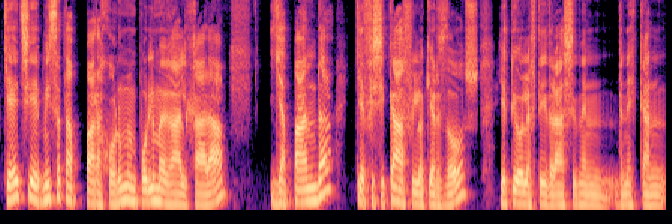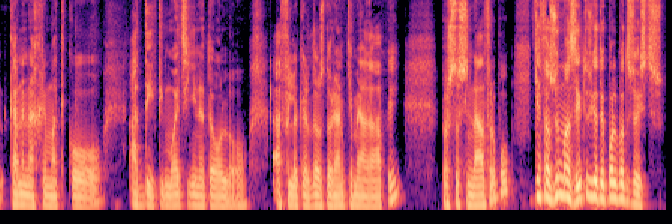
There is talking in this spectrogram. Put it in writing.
και έτσι εμείς θα τα παραχωρούμε με πολύ μεγάλη χαρά για πάντα και φυσικά αφιλοκερδός γιατί όλη αυτή η δράση δεν, δεν έχει καν, κανένα χρηματικό αντίτιμο έτσι γίνεται όλο αφιλοκερδός δωρεάν και με αγάπη προς τον συνάνθρωπο και θα ζουν μαζί τους για το υπόλοιπο της ζωής τους.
